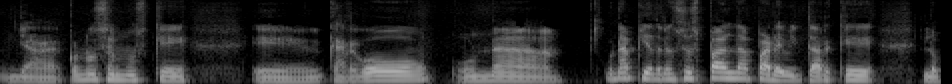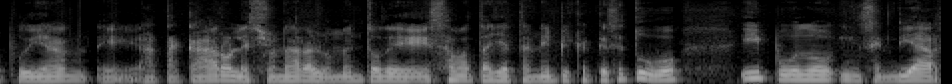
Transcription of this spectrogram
ya conocemos que eh, cargó una, una piedra en su espalda para evitar que lo pudieran eh, atacar o lesionar al momento de esa batalla tan épica que se tuvo y pudo incendiar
